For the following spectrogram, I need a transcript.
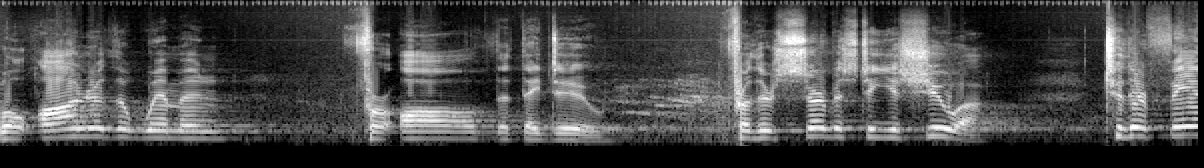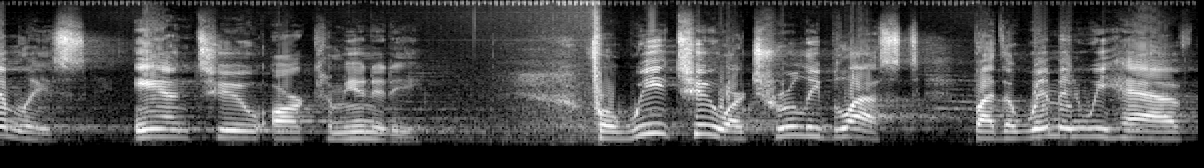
will honor the women for all that they do, for their service to Yeshua, to their families, and to our community. For we too are truly blessed by the women we have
